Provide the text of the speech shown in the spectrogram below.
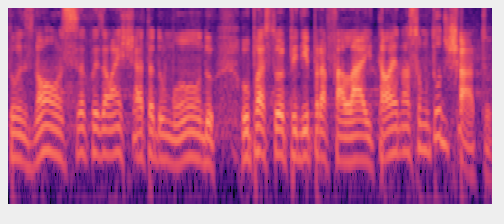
Todo mundo diz, nossa, essa é coisa mais chata do mundo, o pastor pedir para falar e tal, aí nós somos tudo chato,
